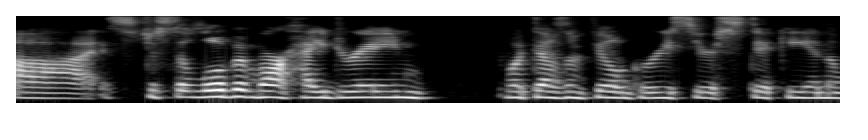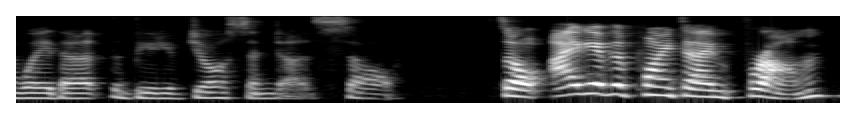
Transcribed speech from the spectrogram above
Uh, it's just a little bit more hydrating, but doesn't feel greasy or sticky in the way that the Beauty of Joseon does. So, so I gave the point I'm from.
